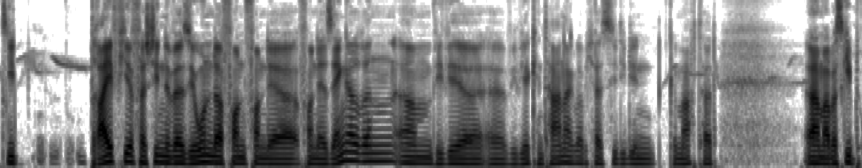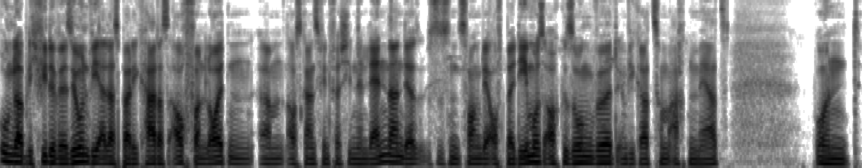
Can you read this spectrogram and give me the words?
Es gibt drei, vier verschiedene Versionen davon von der, von der Sängerin, ähm, wie wir, äh, wie wir Quintana, glaube ich, heißt sie, die den gemacht hat. Ähm, aber es gibt unglaublich viele Versionen, wie Alas Barricadas, auch von Leuten ähm, aus ganz vielen verschiedenen Ländern. Der, es ist ein Song, der oft bei Demos auch gesungen wird, irgendwie gerade zum 8. März. Und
